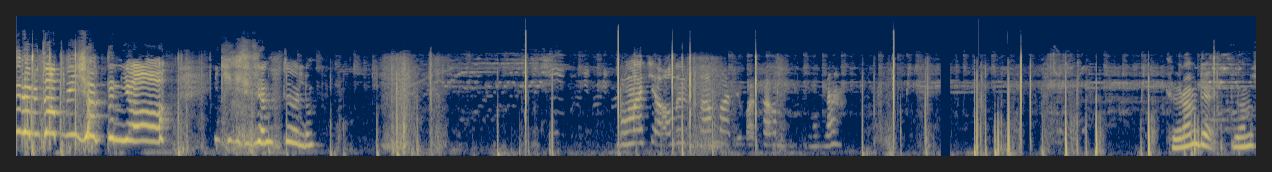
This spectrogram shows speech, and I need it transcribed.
dinamit atmayacaktın ya. İkinci dinamit öldüm. Bu maçı alırsam hadi bakalım. Kerem de yalnız.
